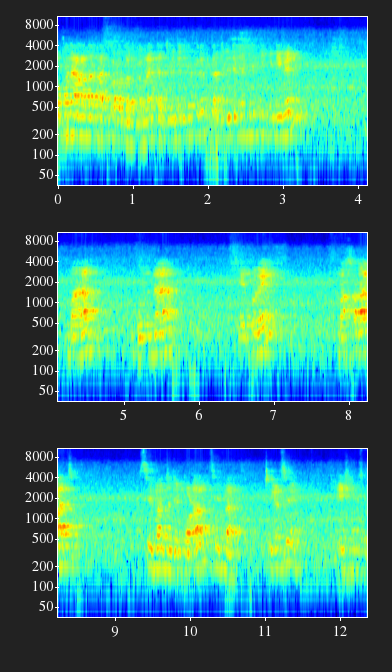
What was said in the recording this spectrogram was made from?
ওখানে আলাদা ভাগ করা দরকার নাই। তাজবিদের ক্ষেত্রে তাজবিদের ক্ষেত্রে কী কী নেবেন? মাদ গুন্না, এরপরে মাখারাজ, সিফাত যদি পড়ান, সিফাত। ঠিক আছে? এই সমস্ত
